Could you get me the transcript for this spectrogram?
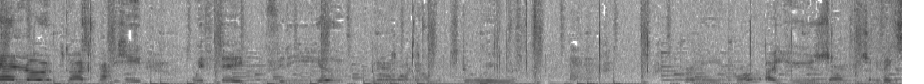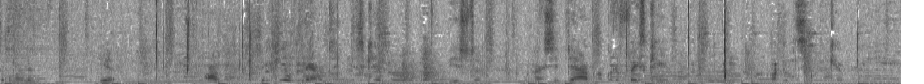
Hello guys, Matty here with a video. Now right now I'm installing Premiere Pro. I use um, Sony Vegas at the moment. Yeah. I'm thinking of mounting this camera on this so when I sit down I've got a face cam I can sit the camera here.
